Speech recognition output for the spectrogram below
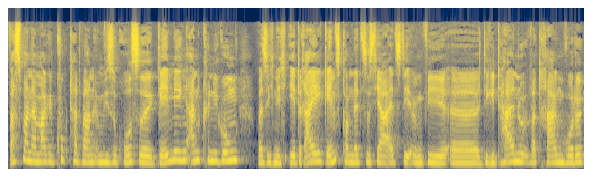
Was man da mal geguckt hat, waren irgendwie so große Gaming-Ankündigungen, weiß ich nicht, E3, Gamescom letztes Jahr, als die irgendwie äh, digital nur übertragen wurde.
